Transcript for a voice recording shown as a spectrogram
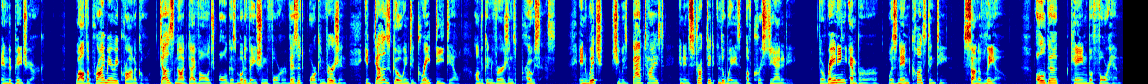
and the patriarch. While the primary chronicle does not divulge Olga's motivation for her visit or conversion, it does go into great detail on the conversion's process, in which she was baptized and instructed in the ways of Christianity. The reigning emperor was named Constantine, son of Leo. Olga came before him,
